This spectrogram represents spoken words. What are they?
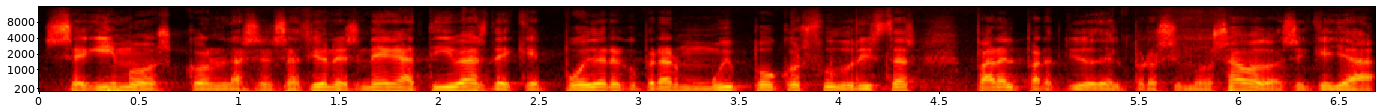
seguimos con las sensaciones negativas de que puede recuperar muy pocos futbolistas para el partido del próximo sábado. Así que ya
